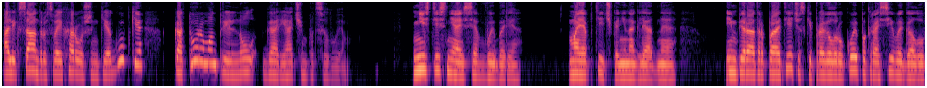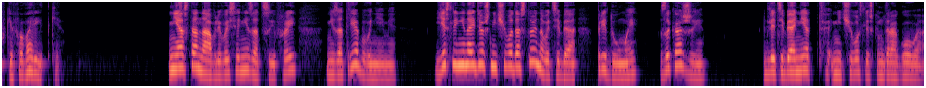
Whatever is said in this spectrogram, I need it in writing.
Александру свои хорошенькие губки, к которым он прильнул горячим поцелуем. «Не стесняйся в выборе, моя птичка ненаглядная», — Император по-отечески провел рукой по красивой головке фаворитки. Не останавливайся ни за цифрой, ни за требованиями. Если не найдешь ничего достойного тебя, придумай, закажи. Для тебя нет ничего слишком дорогого,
